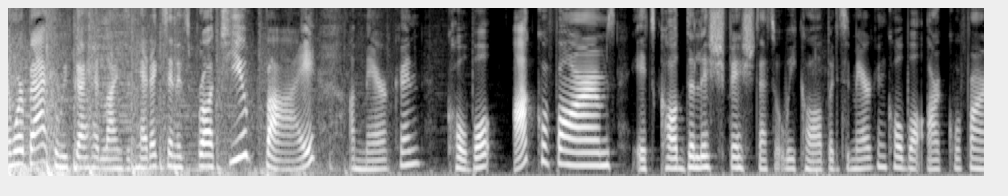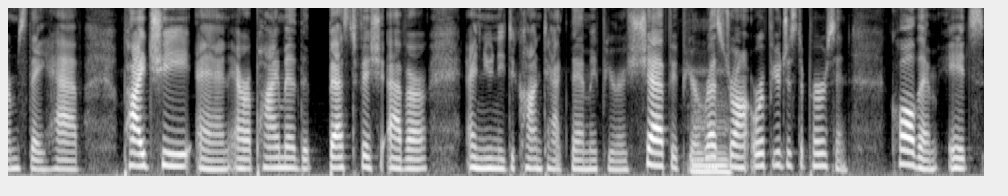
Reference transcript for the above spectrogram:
And we're back and we've got headlines and headaches, and it's brought to you by American Cobalt Aquafarms. It's called Delish Fish, that's what we call it, but it's American Cobalt Aquafarms. They have Paiche and Arapaima, the best fish ever, and you need to contact them if you're a chef, if you're a mm-hmm. restaurant, or if you're just a person. Call them. It's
